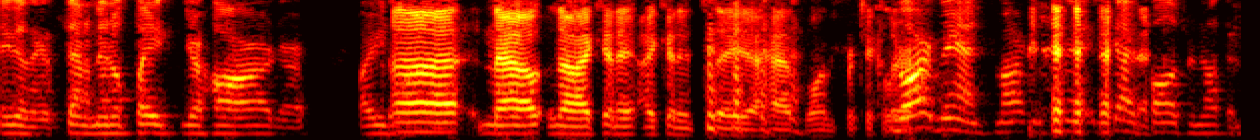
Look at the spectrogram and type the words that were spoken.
maybe like a sentimental place in your heart, or are you? Uh, no, no, I couldn't. I couldn't say I have one particular. smart man, smart man. This guy falls for nothing.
